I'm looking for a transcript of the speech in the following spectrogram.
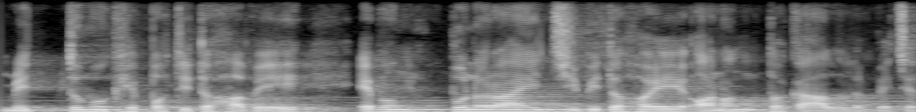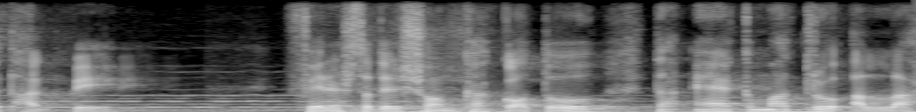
মৃত্যুমুখে পতিত হবে এবং পুনরায় জীবিত হয়ে অনন্তকাল বেঁচে থাকবে। ফেরেশতাদের সংখ্যা কত, তা একমাত্র আল্লাহ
